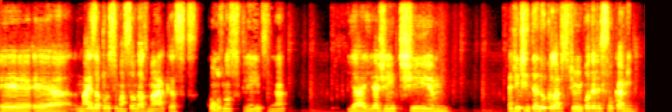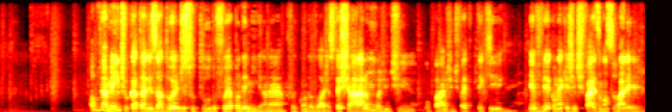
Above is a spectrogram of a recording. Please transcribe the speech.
é, é, mais aproximação das marcas com os nossos clientes, né? E aí a gente a gente entendeu que o live streaming poderia ser o caminho. Obviamente, o catalisador disso tudo foi a pandemia, né? Foi quando as lojas fecharam, a gente, opa, a gente vai ter que rever como é que a gente faz o nosso varejo.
